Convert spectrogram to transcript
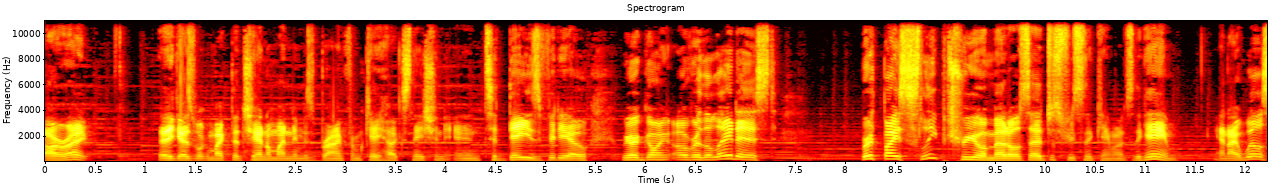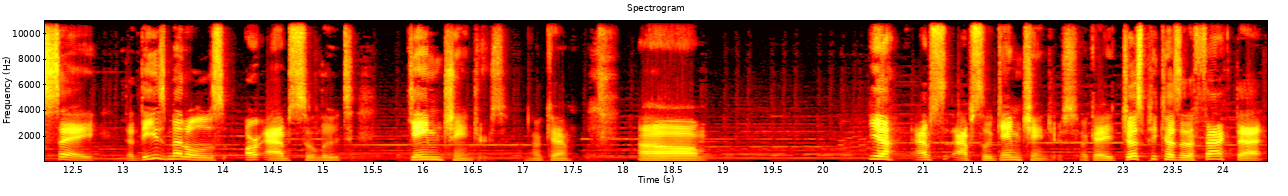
All right. Hey guys, welcome back to the channel. My name is Brian from K-Hux Nation. And in today's video, we are going over the latest Birth by Sleep trio medals that just recently came out to the game. And I will say that these medals are absolute game changers. Okay. Um, yeah, abs absolute game changers. Okay. Just because of the fact that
